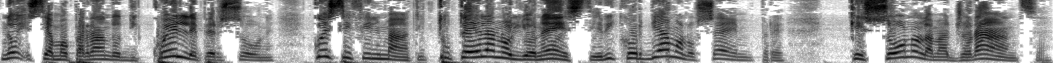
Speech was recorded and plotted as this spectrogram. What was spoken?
Noi stiamo parlando di quelle persone. Questi filmati tutelano gli onesti, ricordiamolo sempre, che sono la maggioranza,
